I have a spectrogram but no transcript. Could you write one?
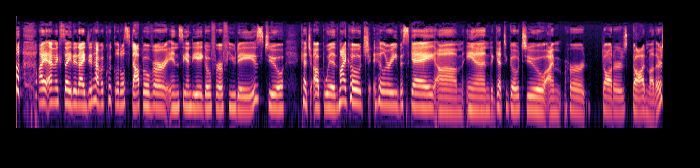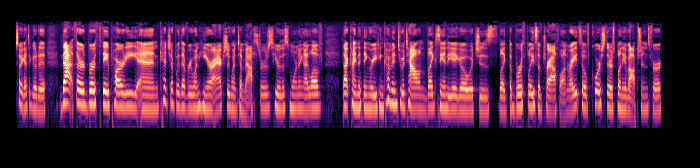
I am excited. I did have a quick little stopover in San Diego for a few days to catch up with my coach, Hillary Biscay, um, and get to go to, I'm her daughter's godmother. So I got to go to that third birthday party and catch up with everyone here. I actually went to Masters here this morning. I love that kind of thing where you can come into a town like San Diego, which is like the birthplace of triathlon, right? So, of course, there's plenty of options for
